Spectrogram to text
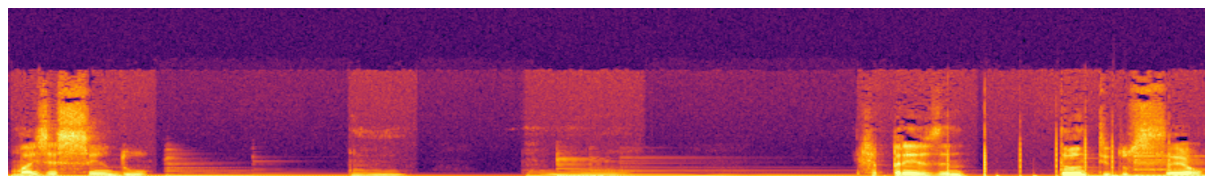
mas é sendo um, um representante do céu,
